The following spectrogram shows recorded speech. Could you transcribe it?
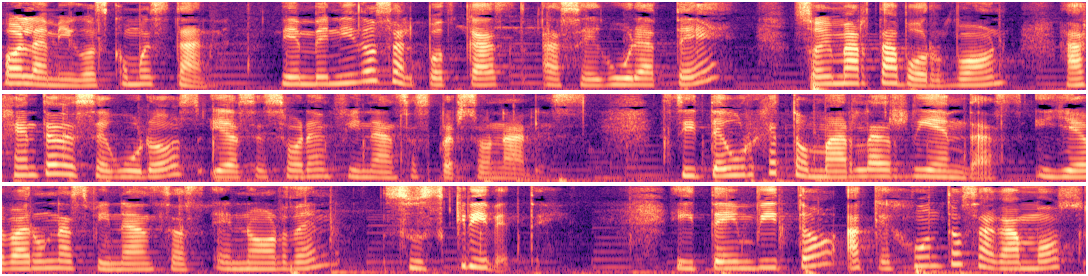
Hola amigos, ¿cómo están? Bienvenidos al podcast Asegúrate. Soy Marta Borbón, agente de seguros y asesora en finanzas personales. Si te urge tomar las riendas y llevar unas finanzas en orden, suscríbete. Y te invito a que juntos hagamos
